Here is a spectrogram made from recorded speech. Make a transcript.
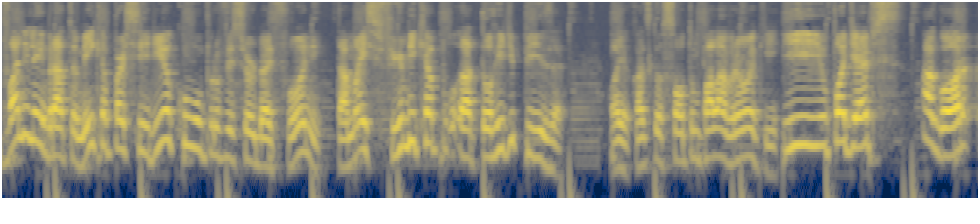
Vale lembrar também que a parceria com o professor do iPhone tá mais firme que a, a Torre de Pisa. Olha, quase que eu solto um palavrão aqui. E o Pod Apps agora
